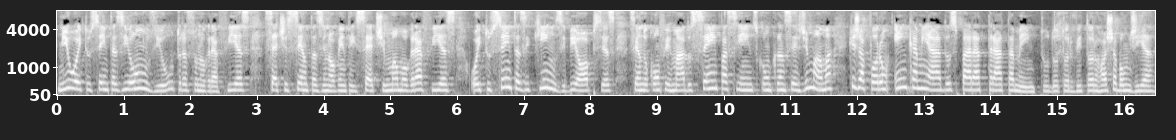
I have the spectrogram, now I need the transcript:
1.811 ultrassonografias, 797 mamografias, 815 biópsias, sendo confirmados 100 pacientes com câncer de mama que já foram encaminhados para tratamento. Doutor Vitor Rocha, bom dia.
